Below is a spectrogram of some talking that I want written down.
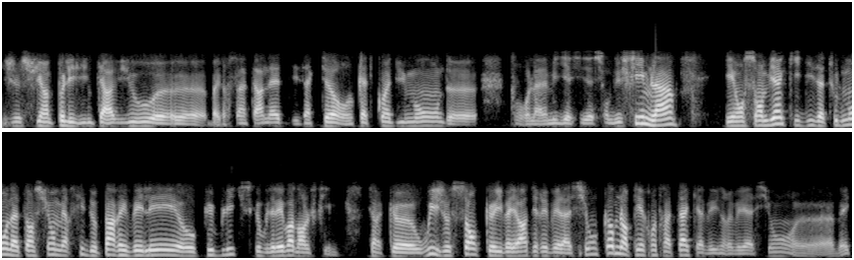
je suis un peu les interviews euh, bah, grâce à Internet des acteurs aux quatre coins du monde euh, pour la médiatisation du film, là. Et on sent bien qu'ils disent à tout le monde attention, merci de ne pas révéler au public ce que vous allez voir dans le film. C'est-à-dire que oui, je sens qu'il va y avoir des révélations, comme l'Empire contre-attaque avait une révélation euh, avec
